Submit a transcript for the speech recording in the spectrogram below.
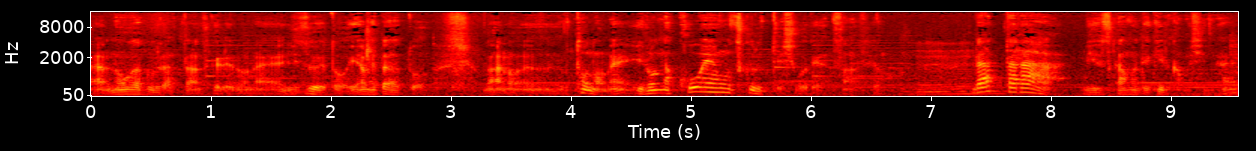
農学部だったんですけれどね実を言うと辞めた後あの都のねいろんな公園を作るっていう仕事やってたんですよ。だったら美術館もできるかもしれない。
